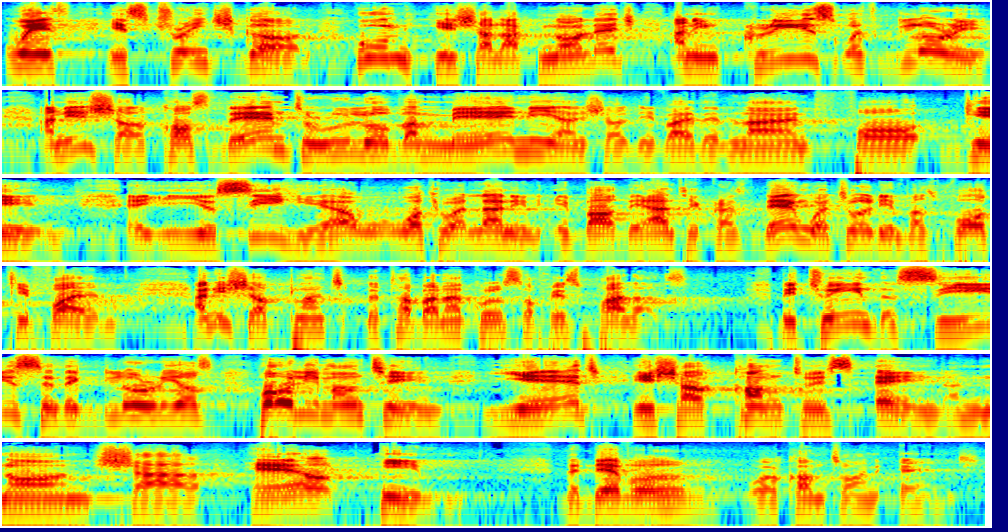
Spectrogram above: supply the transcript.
with a strange God, whom he shall acknowledge and increase with glory. And he shall cause them to rule over many and shall divide the land for gain. Uh, you see here what we're learning about the Antichrist. Then we're told in verse 45, And he shall plant the tabernacles of his palace between the seas and the glorious holy mountain. Yet he shall come to his end, and none shall help him. The devil will come to an end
